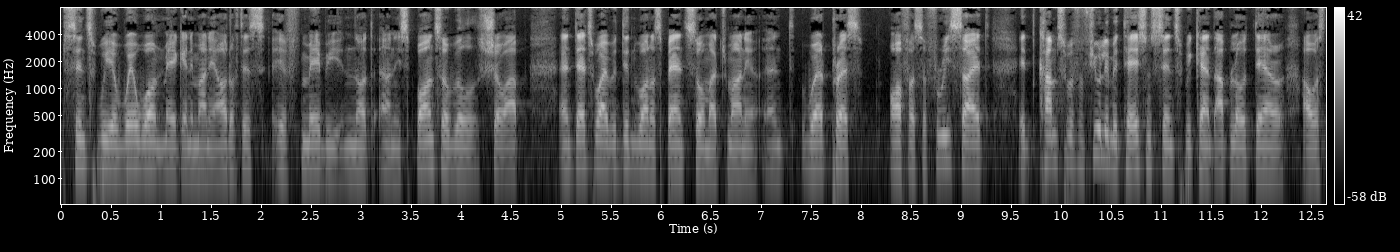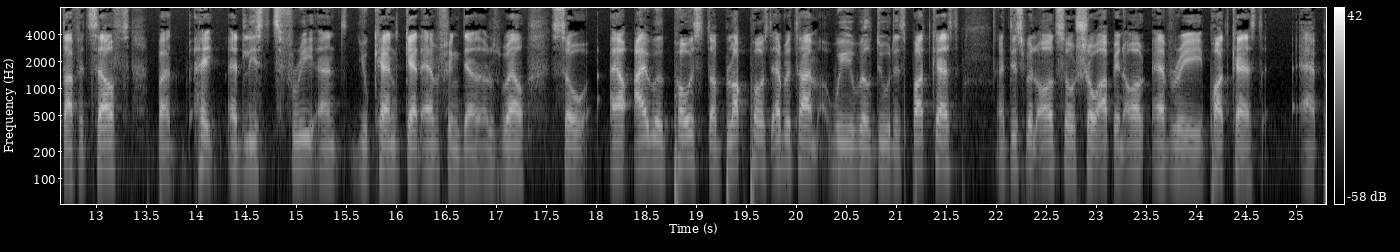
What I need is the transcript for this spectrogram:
since we we won't make any money out of this, if maybe not any sponsor will show up, and that's why we didn't want to spend so much money. And WordPress offers a free site. It comes with a few limitations since we can't upload there our stuff itself. But hey, at least it's free and you can get everything there as well. So I, I will post a blog post every time we will do this podcast, and this will also show up in all every podcast app.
